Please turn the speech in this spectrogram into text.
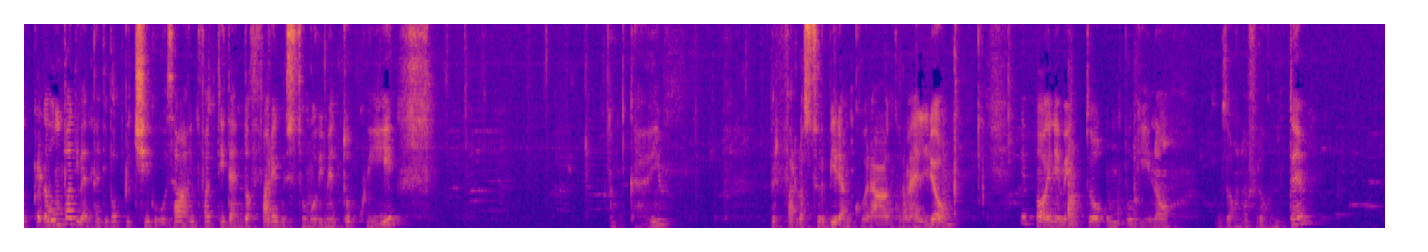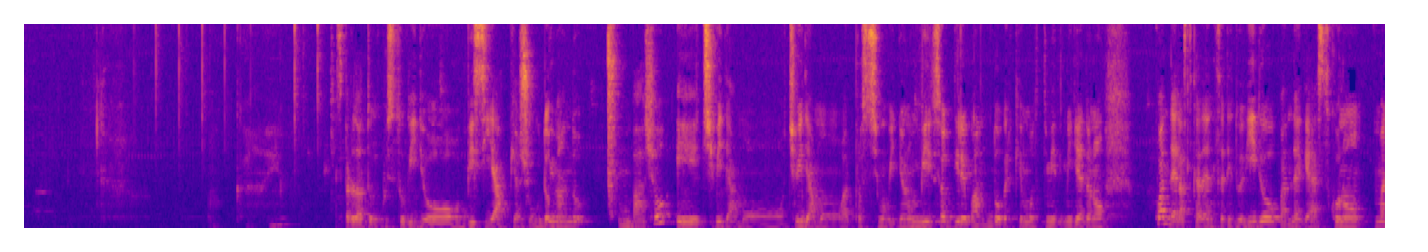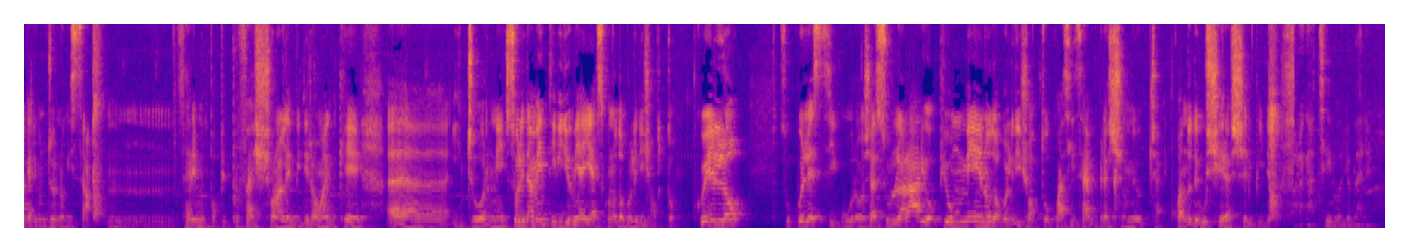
Ok dopo un po' diventa tipo appiccicosa infatti tendo a fare questo movimento qui. Ok. Per farlo assorbire ancora, ancora meglio. E poi ne metto un pochino zona fronte spero tanto che questo video vi sia piaciuto. Vi mando un bacio e ci vediamo, ci vediamo al prossimo video. Non vi so dire quando perché molti mi, mi chiedono quando è la scadenza dei tuoi video, quando è che escono, magari un giorno chissà mh, saremo un po' più professional e vi dirò anche eh, i giorni. Solitamente i video miei escono dopo le 18, quello su quello è sicuro, cioè sull'orario più o meno dopo le 18 quasi sempre esce un mio, cioè quando devo uscire esce il video. Ragazzi vi voglio bene.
